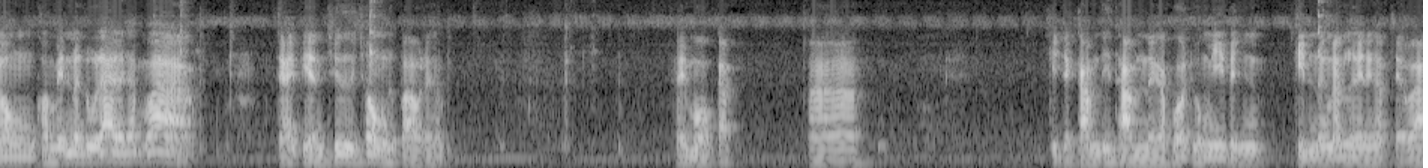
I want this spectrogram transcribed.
ลองคอมเมนต์มาดูได้นะครับว่า จะให้เปลี่ยนชื่อช่องหรือเปล่านะครับ ให้เหมาะกับ อ่า กิจกรรมที่ทำนะครับ เพราะช่วงนี้เป็นกินทั้งนั้นเลยนะครับ แต่ว่า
